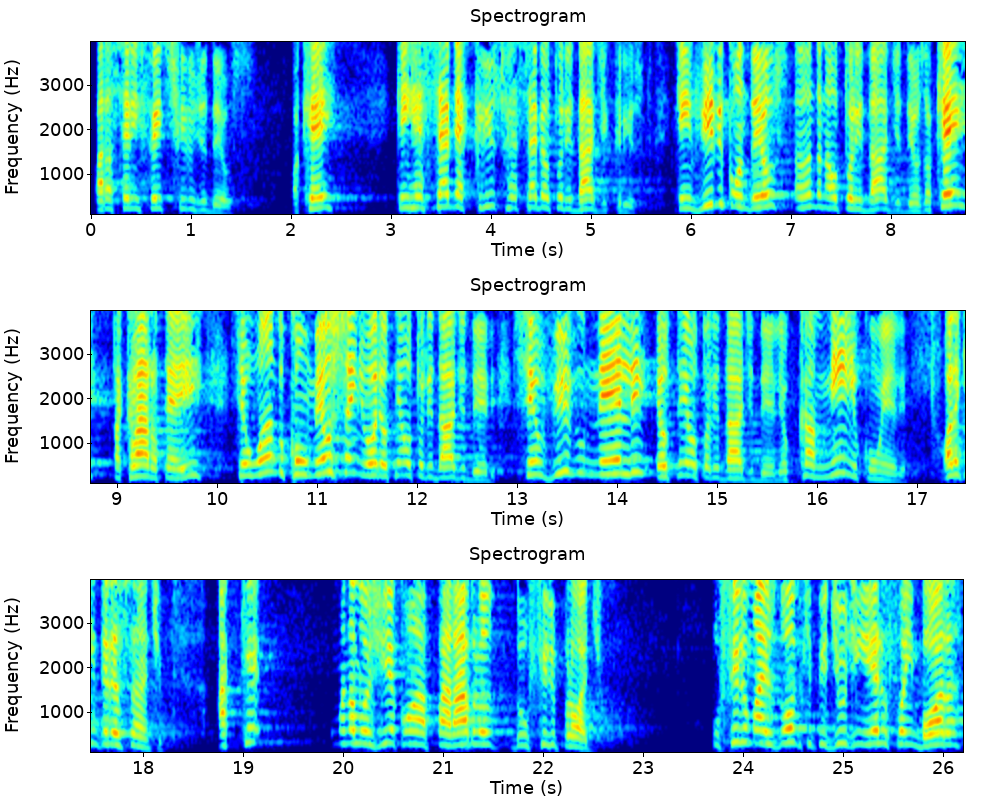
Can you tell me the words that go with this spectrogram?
para serem feitos filhos de Deus, ok? Quem recebe a Cristo, recebe a autoridade de Cristo. Quem vive com Deus, anda na autoridade de Deus, ok? Está claro até aí? Se eu ando com o meu Senhor, eu tenho a autoridade dele. Se eu vivo nele, eu tenho a autoridade dele. Eu caminho com ele. Olha que interessante. Aqui, uma analogia com a parábola do filho pródigo. O filho mais novo que pediu dinheiro foi embora.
